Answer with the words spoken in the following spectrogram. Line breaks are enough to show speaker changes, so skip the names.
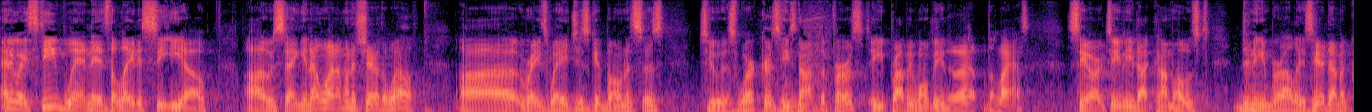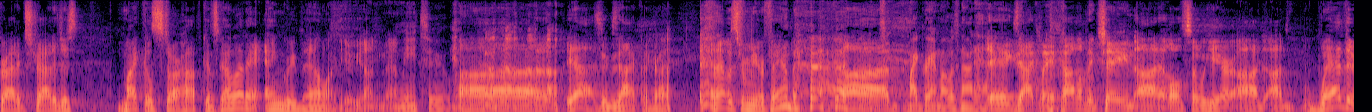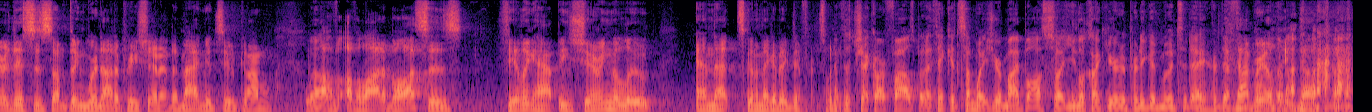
Anyway, Steve Wynn is the latest CEO uh, who's saying, you know what, I'm going to share the wealth, uh, raise wages, give bonuses to his workers. He's not the first. He probably won't be the, the last. CRTV.com host Deneen Borelli is here, Democratic strategist. Michael Starr Hopkins got a lot of angry mail on you, young man.
Me too.
Uh, that's exactly right. And that was from your family. Uh,
My grandma was not happy.
Exactly. Connell McShane uh, also here on, on, whether this is something we're not appreciating, the magnitude, Connell, well, of, of a lot of bosses feeling happy, sharing the loot, and that's going to make a big difference.
What I have to check our files, but I think in some ways you're my boss, so you look like you're in a pretty good mood today. Or definitely
Not really. no, no,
